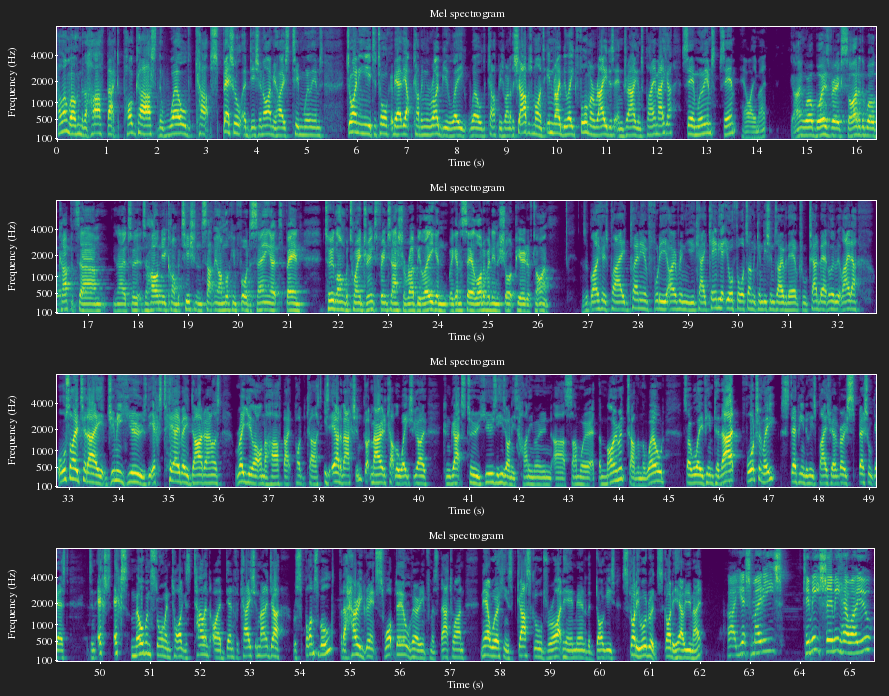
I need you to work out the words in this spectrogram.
Hello and welcome to the Half-Backed Podcast, the World Cup Special Edition. I'm your host, Tim Williams. Joining here to talk about the upcoming Rugby League World Cup is one of the sharpest minds in rugby league, former Raiders and Dragons playmaker, Sam Williams. Sam, how are you, mate? Going well, boys. Very excited. The World Cup. It's um, you know, it's a, it's a whole new competition. Something I'm looking forward to seeing. It's been too long between drinks for international rugby league, and we're going to see a lot of it in a short period of time. As a bloke who's played plenty of footy over in the UK, keen to get your thoughts on the conditions over there, which we'll chat about a little bit later. Also today, Jimmy Hughes, the ex-TAB data analyst, regular on the Halfback podcast, is out of action. Got married a couple of weeks ago. Congrats to Hughes. He's on his honeymoon uh, somewhere at the moment, traveling the world. So we'll leave him to that. Fortunately, stepping into his place, we have a very special guest it's an ex, ex Melbourne Storm and Tigers talent identification manager responsible for the Harry Grant swap deal. Very infamous that one. Now working as Gus Gould's right hand man of the doggies, Scotty Woodward. Scotty, how are you, mate? Uh, yes, mateys. Timmy, Sammy, how are you?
